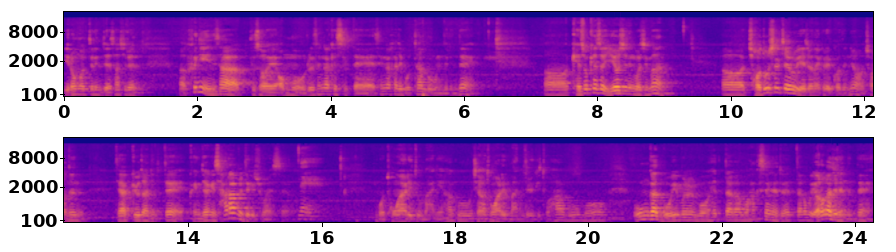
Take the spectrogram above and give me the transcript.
이런 것들은 이제 사실은 어, 흔히 인사 부서의 업무를 생각했을 때 생각하지 못한 부분들인데 어, 계속해서 이어지는 거지만 어, 저도 실제로 예전에 그랬거든요. 저는 대학교 다닐 때 굉장히 사람을 되게 좋아했어요. 네. 뭐 동아리도 많이 하고 제가 동아리를 만들기도 하고 뭐 온갖 모임을 뭐 했다가 뭐 학생회도 했다가 뭐 여러 가지를 했는데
